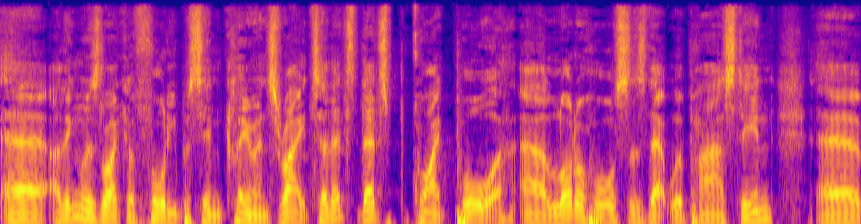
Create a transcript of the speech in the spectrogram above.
uh, I think, it was like a forty percent clearance rate, so that's that's quite poor. Uh, a lot of horses that were passed in. Uh,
